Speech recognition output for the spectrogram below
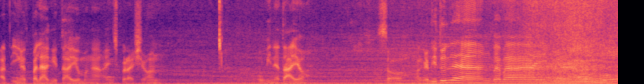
At ingat palagi tayo mga ka-inspirasyon. Uwi na tayo. So, hanggang dito na lang. Bye-bye. Amen.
